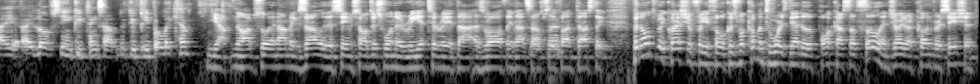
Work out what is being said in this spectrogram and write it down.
I, I love seeing good things happen to good people like him. Yeah, no, absolutely, and I'm exactly the same. So I just want to reiterate that as well. I think that's absolutely fantastic. Penultimate question for you, Phil, because we're coming towards the end of the podcast. I've thoroughly enjoyed our conversation.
